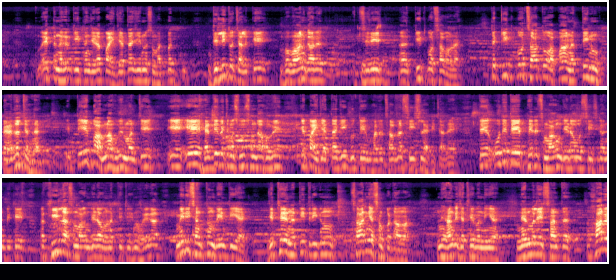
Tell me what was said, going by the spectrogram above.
ਇੱਕ ਨਗਰ ਕੀਰਤਨ ਜਿਹੜਾ ਭਾਈ ਜੈਤਾ ਜੀ ਨੂੰ ਸਮਰਪਿਤ ਦਿੱਲੀ ਤੋਂ ਚੱਲ ਕੇ ਭਗਵਾਨਗੜ੍ਹ ਸ੍ਰੀ ਕੀਰਤਪੁਰ ਸਾਹਿਬ ਆਉਣਾ ਹੈ। ਤੇ ਕੀਰਤਪੁਰ ਸਾਹਿਬ ਤੋਂ ਆਪਾਂ 29 ਨੂੰ ਪੈਦਲ ਚੱਲਣਾ ਹੈ। ਇਹ ਤੇ ਇਹ ਭਾਵਨਾ ਹੋਵੇ ਮਨ 'ਚ, ਇਹ ਇਹ ਹਿਰਦੇ ਵਿੱਚ ਮਹਿਸੂਸ ਹੁੰਦਾ ਹੋਵੇ ਕਿ ਭਾਈ ਜੈਤਾ ਜੀ ਗੁਰੂ ਤੇਗ ਬਹਾਦਰ ਸਾਹਿਬ ਦਾ ਸੀਸ ਲੈ ਕੇ ਚੱਲ ਰਹੇ ਤੇ ਉਹਦੇ ਤੇ ਫਿਰ ਸਮਾਗਮ ਜਿਹੜਾ ਉਹ ਸੀਸਗੰਜ ਵਿਖੇ ਅਖੀਰਲਾ ਸਮਾਗਮ ਜਿਹੜਾ ਉਹ 29 ਤਰੀਕ ਨੂੰ ਹੋਏਗਾ। ਮੇਰੀ ਸੰਗਤ ਨੂੰ ਬੇਨਤੀ ਹੈ ਜਿੱਥੇ 29 ਤਰੀਕ ਨੂੰ ਸਾਰੀਆਂ ਸੰਪਰਦਾਵਾਂ, ਨਿਹੰਗ ਜਥੇਬੰਦੀਆਂ, ਨਿਰਮਲੇ ਸੰਤ, ਹਰ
